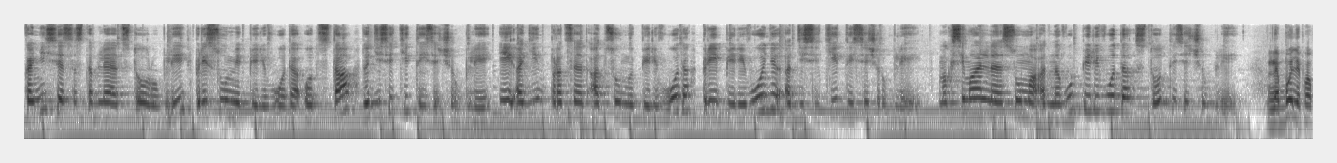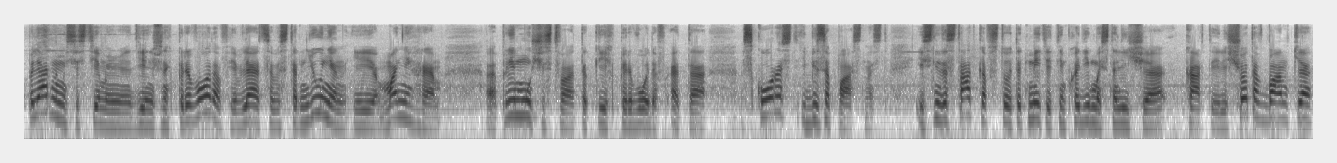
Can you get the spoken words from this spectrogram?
Комиссия составляет 100 рублей при сумме перевода от 100 до 10 тысяч рублей и 1% от суммы перевода при переводе от 10 тысяч рублей. Максимальная сумма одного перевода 100 тысяч рублей. Наиболее популярными системами денежных переводов являются Western Union и MoneyGram. Э, Преимущества таких переводов – это скорость и безопасность. Из недостатков стоит отметить необходимость наличия карты или счета в банке,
